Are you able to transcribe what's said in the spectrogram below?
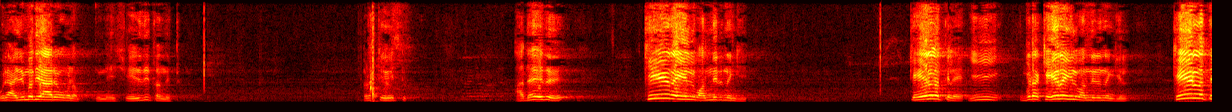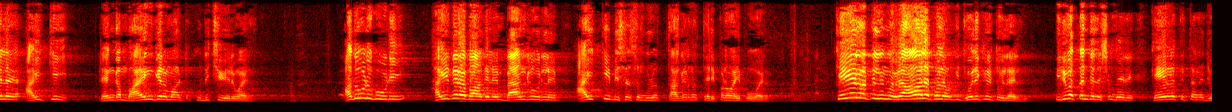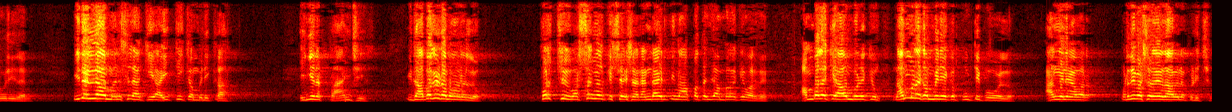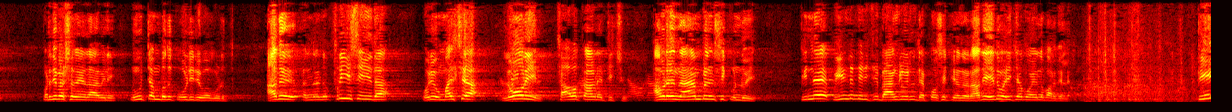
ഒരു അഴിമതി ആരോപണം ഉന്നയിച്ചു. എഴുതി തന്നിട്ട്. ഇവിടെ കേട്ടു. അതായത് കേരയിൽ വന്നിരുന്നെങ്കിൽ കേരളത്തിലെ ഈ ഇവിടെ കേരയിൽ വന്നിരുന്നെങ്കിൽ കേരളത്തിലെ ഐ ടി രംഗം ഭയങ്കരമായിട്ട് കുതിച്ചു വരുമായിരുന്നു. അതോടുകൂടി ഹൈദരാബാദിലെയും ബാംഗ്ലൂരിലെയും ഐ ടി ബിസിനസ് മുഴുവൻ തകർന്ന് തെരിപ്പണമായി പോകുമായിരുന്നു കേരളത്തിൽ നിന്ന് ഒരാളെ പോലും അവർക്ക് ജോലിക്ക് കിട്ടൂലായിരുന്നു. ഇരുപത്തഞ്ച് ലക്ഷം പേര് കേരളത്തിൽ തന്നെ ജോലി ചെയ്താൽ ഇതെല്ലാം മനസ്സിലാക്കിയ ഐ ടി കമ്പനിക്കാർ ഇങ്ങനെ പ്ലാൻ ചെയ്തു ഇത് അപകടമാണല്ലോ. കുറച്ച് വർഷങ്ങൾക്ക് ശേഷം രണ്ടായിരത്തി നാൽപ്പത്തി അഞ്ച് അമ്പതൊക്കെ പറഞ്ഞ് അമ്പതൊക്കെ ആകുമ്പോഴേക്കും നമ്മുടെ കമ്പനിയൊക്കെ പൂട്ടിപ്പോവല്ലോ. അങ്ങനെ അവർ പ്രതിപക്ഷ നേതാവിനെ പിടിച്ചു. പ്രതിപക്ഷ നേതാവിന് നൂറ്റമ്പത് കോടി രൂപ കൊടുത്തു. അത് എന്താണ് ഫ്രീസ് ചെയ്ത ഒരു മത്സ്യ ലോറിയിൽ ചാവക്കാട് എത്തിച്ചു. അവിടെ നിന്ന് ആംബുലൻസിൽ കൊണ്ടുപോയി. പിന്നെ വീണ്ടും തിരിച്ച് ബാംഗ്ലൂരിൽ ഡെപ്പോസിറ്റ് ചെയ്യുന്നവർ അത് ഏത് വഴിക്കാ പോയെന്ന് പറഞ്ഞില്ല.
